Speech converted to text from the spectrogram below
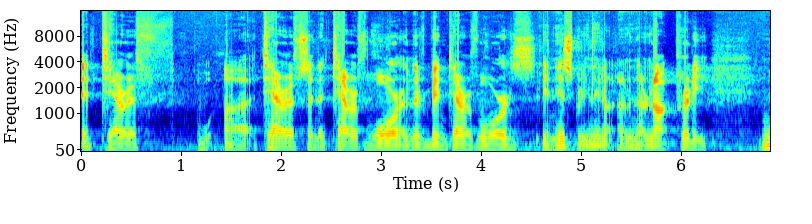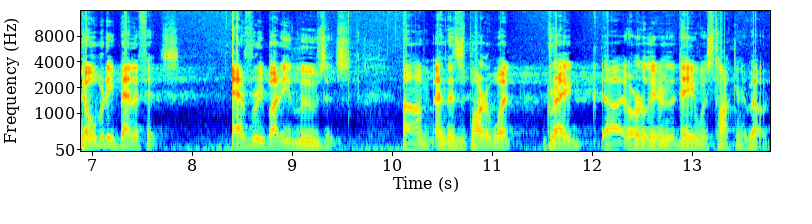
a tariff uh, tariffs and a tariff war, and there have been tariff wars in history, and, they don't, and they're not pretty. Nobody benefits. Everybody loses. Um, and this is part of what Greg uh, earlier in the day was talking about.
